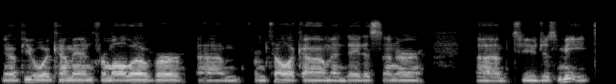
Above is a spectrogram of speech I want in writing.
you know people would come in from all over, um, from telecom and data center, uh, to just meet.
